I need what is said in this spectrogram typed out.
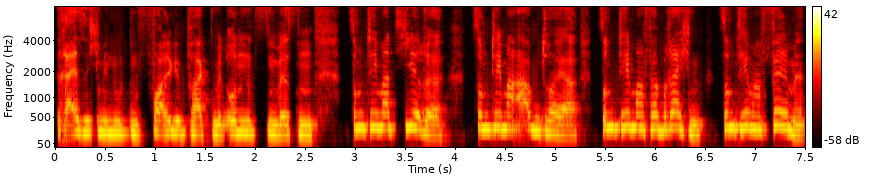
30 Minuten vollgepackt mit unnützem Wissen zum Thema Tiere, zum Thema Abenteuer, zum Thema Verbrechen, zum Thema Filme.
